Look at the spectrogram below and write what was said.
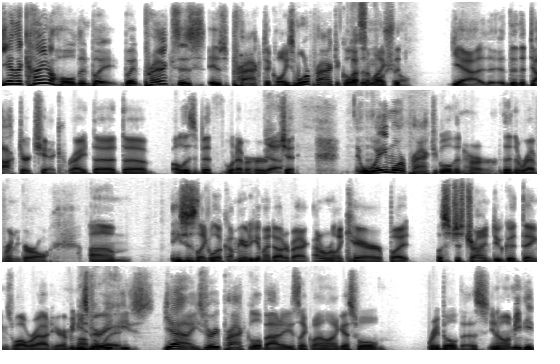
Yeah, they're kind of Holden, but but Prax is is practical. He's more practical Less than emotional. like the yeah than the doctor chick, right? The the Elizabeth whatever her yeah. shit. Way more practical than her than the Reverend girl. Um, he's just like, look, I'm here to get my daughter back. I don't really care, but let's just try and do good things while we're out here. I mean, he's very he's yeah, he's very practical about it. He's like, well, I guess we'll rebuild this. You know, I mean, he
